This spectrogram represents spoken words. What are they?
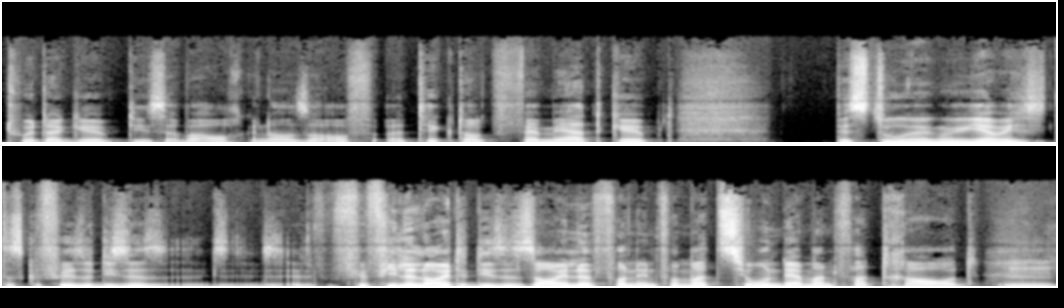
Twitter gibt, die es aber auch genauso auf äh, TikTok vermehrt gibt, bist du irgendwie, habe ich das Gefühl, so diese, für viele Leute diese Säule von Information, der man vertraut. Mhm.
